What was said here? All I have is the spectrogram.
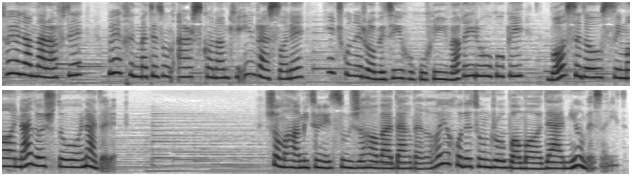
تا یادم نرفته باید خدمتتون ارز کنم که این رسانه هیچ گونه رابطه حقوقی و غیر حقوقی با صدا و سیما نداشت و نداره. شما هم می‌تونید سوژه ها و دقدقه های خودتون رو با ما در میون بذارید.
